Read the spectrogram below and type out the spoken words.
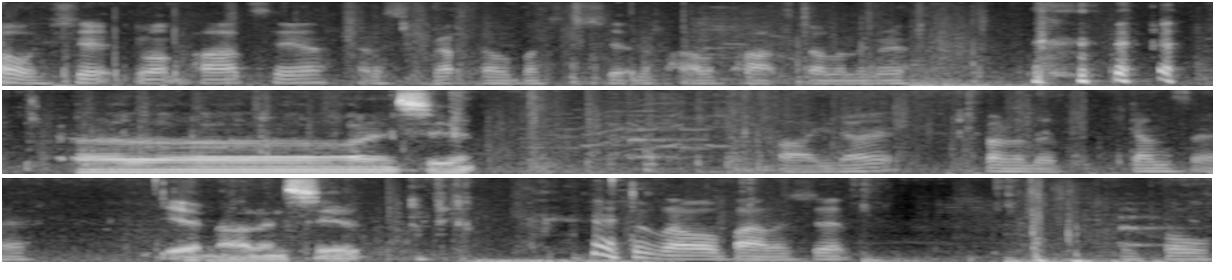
Holy shit! You want parts here? Got a scrap a whole bunch of shit and a pile of parts fell on the ground. Uh, I didn't see it. oh, you don't? In front of the guns there. Yeah, no, I didn't see it. There's a whole pile of shit. And full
